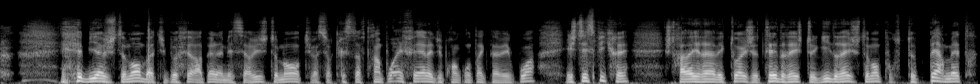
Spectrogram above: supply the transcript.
eh bien justement, bah, tu peux faire appel à mes services. Justement, tu vas sur christophetrain.fr et tu prends contact avec moi et je t'expliquerai. Je travaillerai avec toi, je t'aiderai, je te guiderai justement pour te permettre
